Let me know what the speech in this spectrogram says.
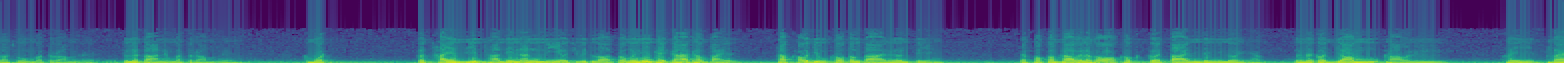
ราชวงศ์มัตรัมสุลต่านแห่งมัตรัมเนี่ยกบฏก็ใช้สีฐานที่นั้นหนีเอาชีวิตรอดเพราะไม่มีใครกล้าเข้าไป ถ้าเขาอยู่เขาต้องตายนั้นเสี่ยง แต่พอเขาเข้าไปแล้วก็ออกเขาเกิดตายจริงๆด้วยครับ ดังนั้นก็ย้อมข่าวลือให้แพร่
